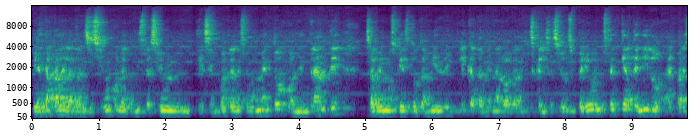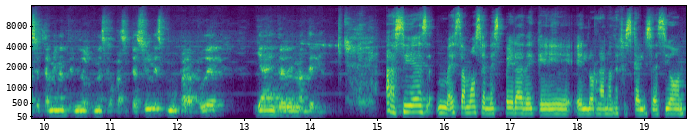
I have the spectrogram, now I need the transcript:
la etapa de la transición con la administración que se encuentra en este momento, con entrante Sabemos que esto también le implica también al órgano de fiscalización superior. Usted que ha tenido, al parecer también ha tenido algunas capacitaciones como para poder ya entrar en materia. Así es, estamos en espera de que el órgano de fiscalización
